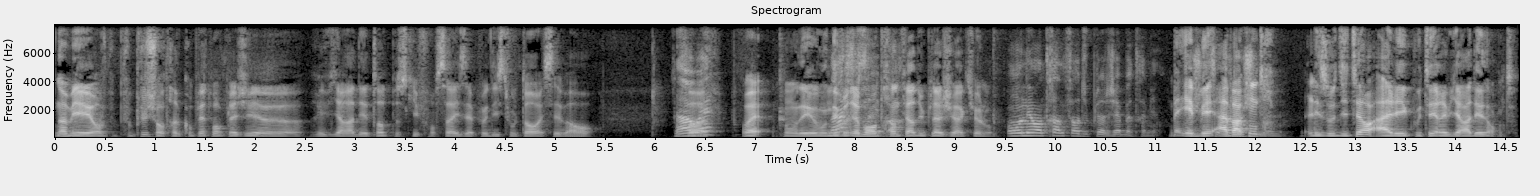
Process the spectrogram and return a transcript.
Non, mais en plus, je suis en train de complètement plagier euh, Riviera Détente parce qu'ils font ça, ils applaudissent tout le temps et c'est marrant. Ah ouais? Ouais, on est, on Ah, est je vraiment en train pas. de faire du plagiat actuellement. On est en train de faire du plagiat, bah très bien. Je mais ah, par contre, les auditeurs, allez écouter Riviera Détente.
